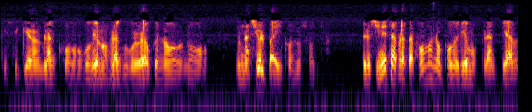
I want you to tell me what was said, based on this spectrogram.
que se quedaron en blanco, gobiernos blancos y colorados que no, no, no nació el país con nosotros. Pero sin esta plataforma no podríamos plantear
